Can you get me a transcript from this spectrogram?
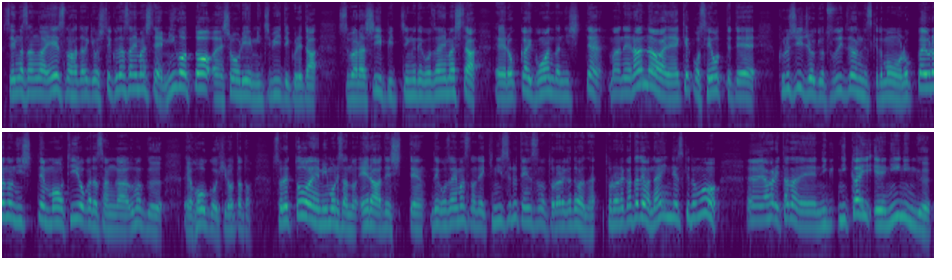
千賀さんがエースの働きをしてくださいまして見事、勝利へ導いてくれた素晴らしいピッチングでございました、え、6回5安打2失点。まあねランナーはね結構背負ってて苦しい状況続いてたんですけども6回裏の2失点も T 岡田さんがうまく、え、フォークを拾ったと。それと、え、三森さんのエラーで失点でございますので気にする点数の取られ方はな取られ方ではないんですけども、え、やはりただね 2, 2回、え、2イニング、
